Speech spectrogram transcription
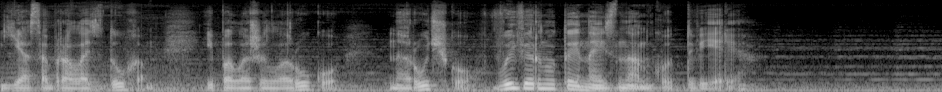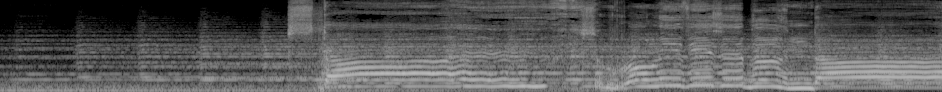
Я собралась с духом и положила руку на ручку, вывернутой наизнанку двери. Stars are only visible in darkness.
